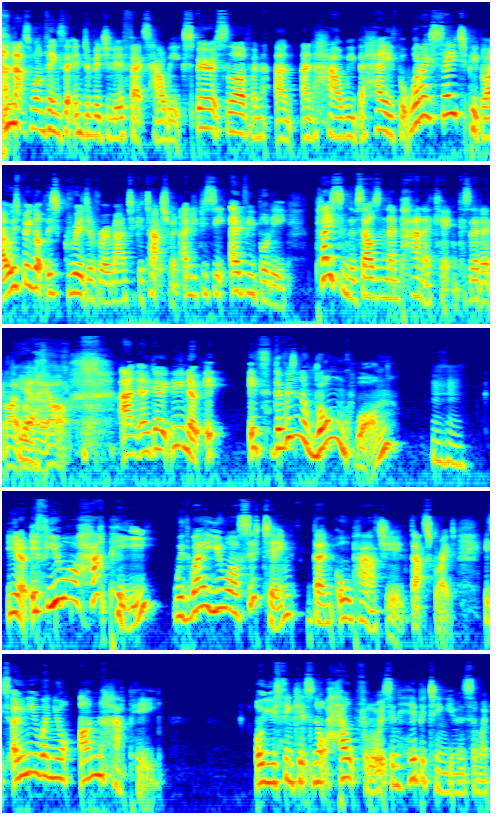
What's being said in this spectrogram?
and that's one of the things that individually affects how we experience love and, and, and how we behave. But what I say to people, I always bring up this grid of romantic attachment, and you can see everybody placing themselves and then panicking because they don't like yeah. where they are. And I go, you know, it, it's there isn't a wrong one. Mm-hmm. You know, if you are happy with where you are sitting, then all power to you. That's great. It's only when you're unhappy or you think it's not helpful or it's inhibiting you in some way,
